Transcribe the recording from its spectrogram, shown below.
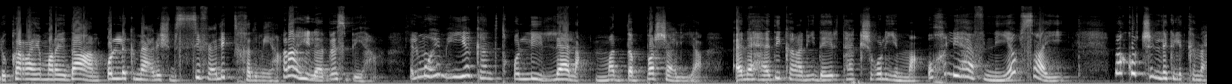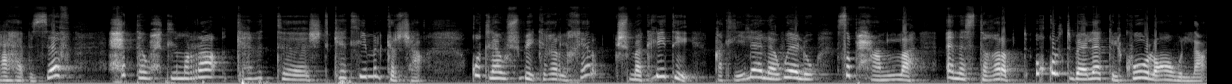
لو كان راهي مريضة نقول لك معليش بالسيف عليك تخدميها. راهي لاباس بها المهم هي كانت تقول لي لا لا ما تدبرش عليا. أنا هذيك راني دايرتها كشغل يما. وخليها في النية وصاي ما كنتش نلكلك معاها بزاف. حتى واحد المرة كانت اشتكات لي من كرشها. قلت لها وش بيك غير الخير؟ كش ما كليتي؟ قالت لي لا لا والو سبحان الله أنا استغربت. وقلت بالاك ال colon ولا؟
